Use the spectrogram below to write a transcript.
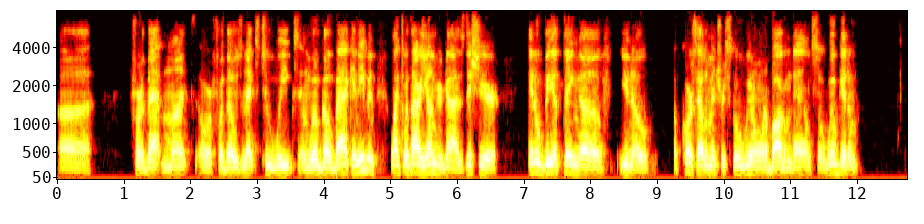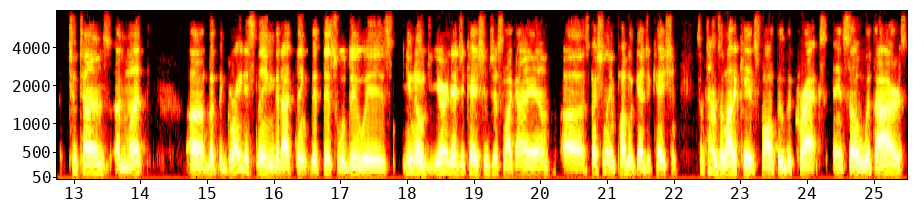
uh, for that month or for those next two weeks, and we'll go back. And even like with our younger guys this year, it'll be a thing of you know, of course, elementary school. We don't want to bog them down, so we'll get them two times a month. Uh, but the greatest thing that I think that this will do is, you know, you're in education just like I am, uh, especially in public education sometimes a lot of kids fall through the cracks. And so with ours,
